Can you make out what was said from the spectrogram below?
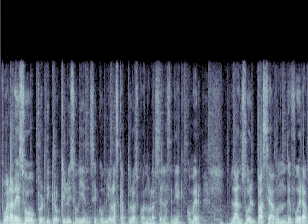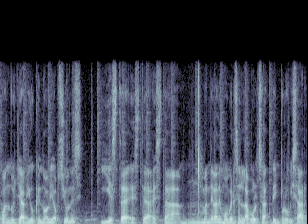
Fuera de eso, Purdy creo que lo hizo bien, se comió las capturas cuando las, se las tenía que comer, lanzó el pase a donde fuera cuando ya vio que no había opciones y esta, esta, esta mm, manera de moverse en la bolsa, de improvisar,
